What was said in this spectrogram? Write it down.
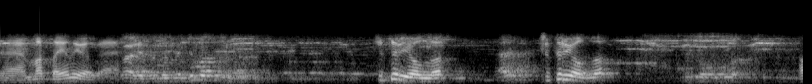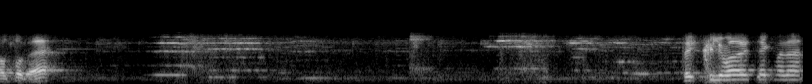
Ee, masa yanıyor be. Böyle bir? Çıtır yollu. Çıtır yollu. Alfa be. Peki klimaları çekmeden.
